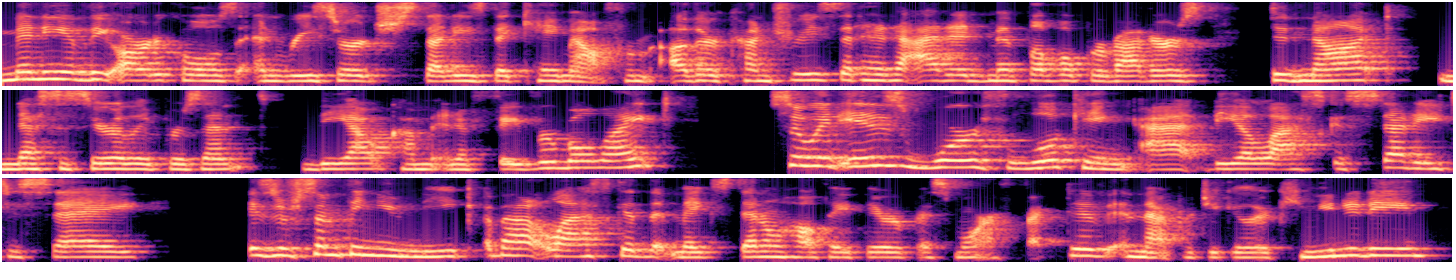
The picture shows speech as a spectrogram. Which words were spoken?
Many of the articles and research studies that came out from other countries that had added mid level providers did not necessarily present the outcome in a favorable light. So it is worth looking at the Alaska study to say, is there something unique about Alaska that makes dental health aide therapists more effective in that particular community?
